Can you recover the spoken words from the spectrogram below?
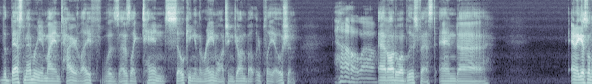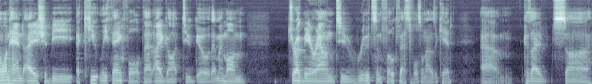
the best memory in my entire life was I was like ten, soaking in the rain, watching John Butler play Ocean Oh wow. at Ottawa Blues Fest, and uh, and I guess on the one hand, I should be acutely thankful that I got to go. That my mom drug me around to roots and folk festivals when I was a kid, because I saw,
